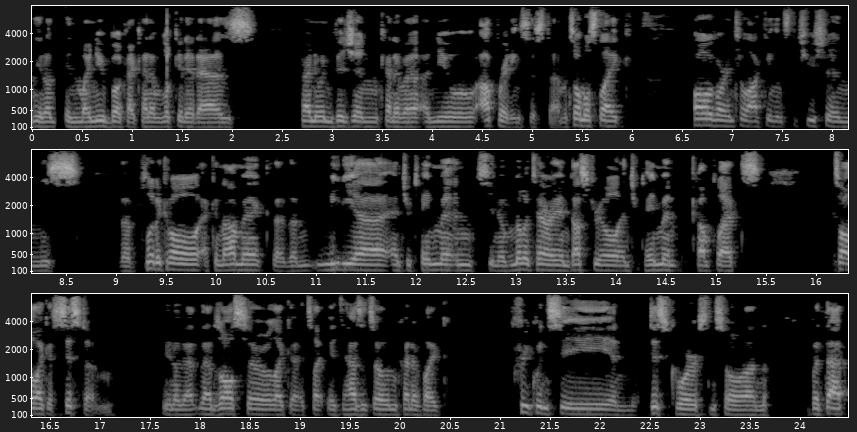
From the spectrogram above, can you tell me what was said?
You know, in my new book, I kind of look at it as trying to envision kind of a, a new operating system. It's almost like all of our interlocking institutions, the political, economic, the, the media, entertainment, you know, military, industrial, entertainment complex. It's all like a system. You know, that, that is also like a, it's like, it has its own kind of like frequency and discourse and so on but that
